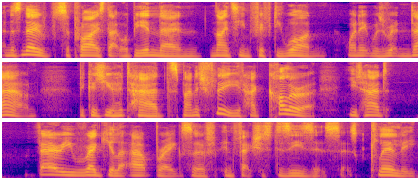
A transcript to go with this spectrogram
And there's no surprise that would be in there in 1951 when it was written down, because you had had the Spanish flu, you'd had cholera, you'd had very regular outbreaks of infectious diseases. So it's clearly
